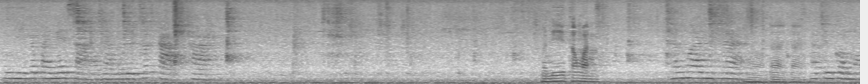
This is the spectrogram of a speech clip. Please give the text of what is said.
พรุ่งนี้ก็ไปแม่สายค่ะมาเลยก็กลับค่ะ วันนี้ทั้งวัน ทั้งวันค่ะอ๋อได้ได้เอาจนกว่าหมอ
